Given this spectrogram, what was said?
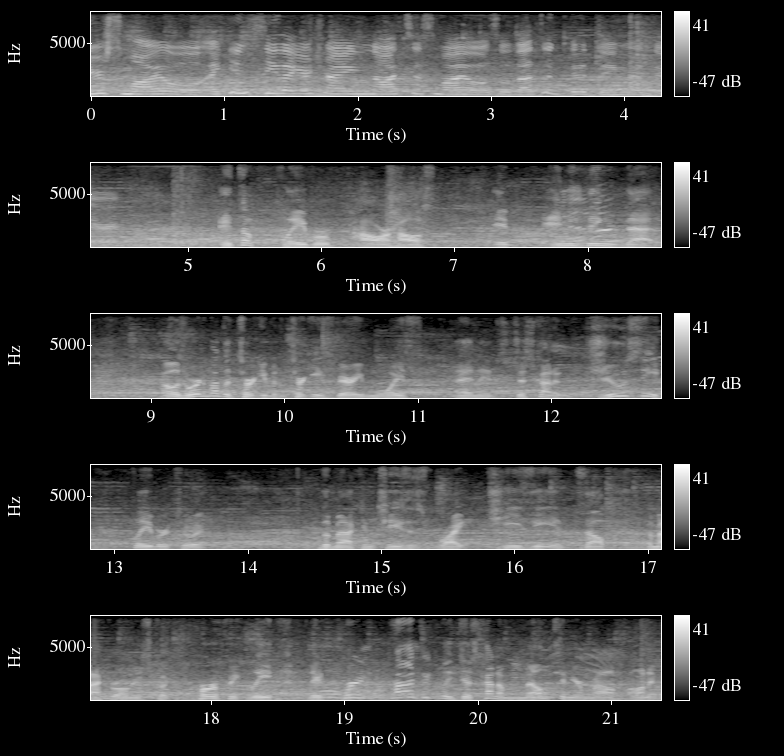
Your smile. I can see that you're trying not to smile, so that's a good thing right there. It's a flavor powerhouse. If anything, that I was worried about the turkey, but the turkey is very moist and it's just got a juicy flavor to it. The mac and cheese is right, cheesy itself. The macaroni is cooked perfectly. They pretty, practically just kind of melts in your mouth on it,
